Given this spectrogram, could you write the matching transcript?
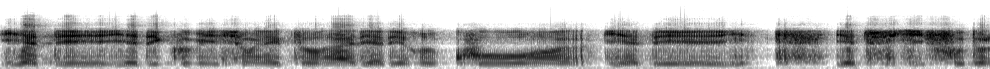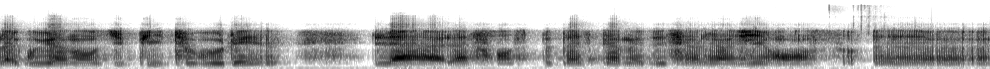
Il y, a des, il y a des commissions électorales, il y a des recours, il y a, des, il y a tout ce qu'il faut dans la gouvernance du pays togolais. La, la France ne peut pas se permettre de faire l'ingérence euh,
